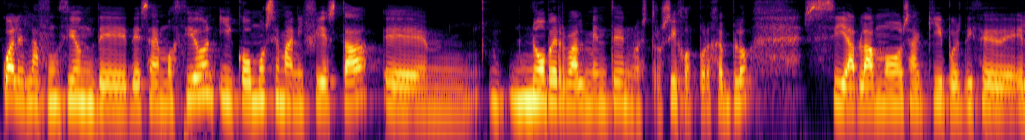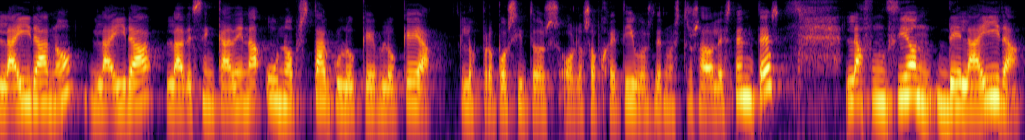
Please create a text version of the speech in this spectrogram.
cuál es la función de, esa emoción y cómo se manifiesta em, no verbalmente en nuestros hijos. Por ejemplo, si hablamos aquí, pues dice de la ira, ¿no? La ira la desencadena un obstáculo que bloquea los propósitos o los objetivos de nuestros adolescentes. La función de la ira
